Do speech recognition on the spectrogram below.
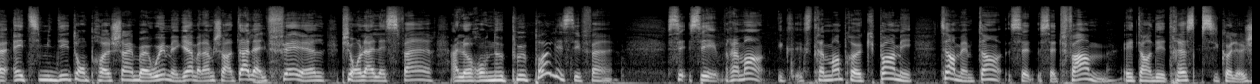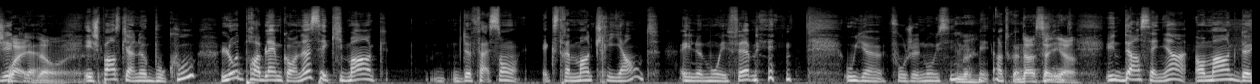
euh, intimider ton prochain. Ben oui, mais gars, Madame Chantal, elle le fait, elle, puis on la laisse faire. Alors on ne peut pas laisser faire. C'est vraiment ex- extrêmement préoccupant, mais tu sais, en même temps, cette, cette femme est en détresse psychologique. Ouais, non, euh. Et je pense qu'il y en a beaucoup. L'autre problème qu'on a, c'est qu'il manque de façon extrêmement criante, et le mot est faible, où il y a un faux jeu de mots ici, mais en tout cas. D'enseignants. Une d'enseignants. On manque de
